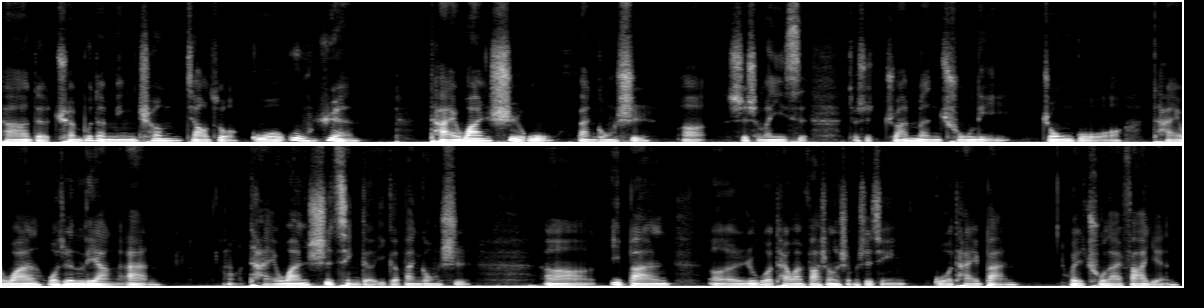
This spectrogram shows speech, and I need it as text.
它的全部的名称叫做国务院台湾事务办公室，呃，是什么意思？就是专门处理中国台湾或者两岸台湾事情的一个办公室。啊、呃，一般呃，如果台湾发生了什么事情，国台办会出来发言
